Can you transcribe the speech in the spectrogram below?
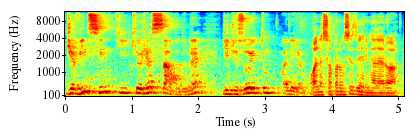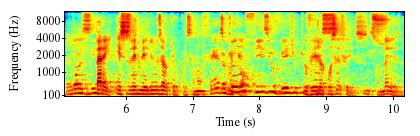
dia 25, que, que hoje é sábado, né? Dia 18, olha aí, ó. Olha só pra vocês verem, galera, ó. 11. Pera aí, esses vermelhinhos é o que? O que você não fez? É o que eu é não fiz e o verde é o que O eu verde é o fiz. que você fez. Isso. Então, beleza.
